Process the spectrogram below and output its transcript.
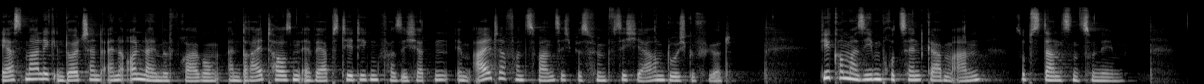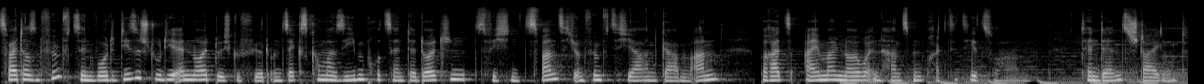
erstmalig in Deutschland eine Online-Befragung an 3000 erwerbstätigen Versicherten im Alter von 20 bis 50 Jahren durchgeführt. 4,7 Prozent gaben an, Substanzen zu nehmen. 2015 wurde diese Studie erneut durchgeführt und 6,7 Prozent der Deutschen zwischen 20 und 50 Jahren gaben an, bereits einmal Neuroenhancement praktiziert zu haben. Tendenz steigend.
